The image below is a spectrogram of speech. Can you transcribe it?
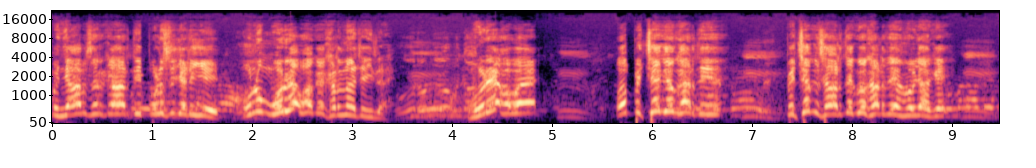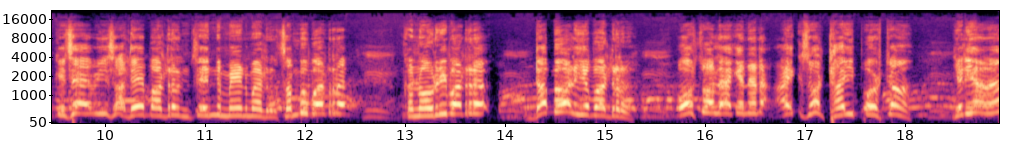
ਪੰਜਾਬ ਸਰਕਾਰ ਦੀ ਪੁਲਿਸ ਜਿਹੜੀ ਏ ਉਹਨੂੰ ਮੂਹਰੇ ਹੋ ਕੇ ਖੜਨਾ ਚਾਹੀਦਾ। ਮੂਹਰੇ ਹੋਵੇ ਉਹ ਪਿੱਛੇ ਕਿਉਂ ਖੜਦੇ ਆ? ਪਿੱਛੇ ਕਿਸਾਰ ਤੇ ਕਿਉਂ ਖੜਦੇ ਆ ਹੋ ਜਾ ਕੇ? ਕਿਸੇ ਵੀ ਸਾਡੇ ਬਾਰਡਰ ਤਿੰਨ main border, Shambhu border, Khanauri border, Dabwali border. ਉਸ ਤੋਂ ਲੈ ਕੇ ਇਹਨਾਂ ਨੇ 128 ਪੋਸਟਾਂ ਜਿਹੜੀਆਂ ਨਾ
